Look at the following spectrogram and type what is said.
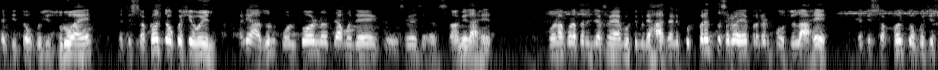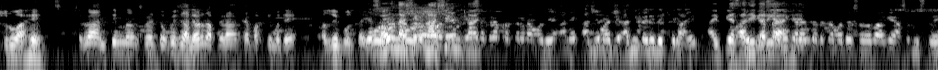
त्याची चौकशी सुरू आहे. त्याची सखोल चौकशी होईल. आणि अजून कोण कोण त्यामध्ये सगळे सामील आहेत कोणाकोणा तर त्या सगळ्या गोष्टीमध्ये हात आहे आणि कुठपर्यंत सगळं हे प्रकरण पोहोचलेलं आहे त्याची सखोल चौकशी सुरू आहे सगळं अंतिम सगळ्या चौकशी झाल्यावरच आपल्याला त्या बाबतीमध्ये अजूनही बोलता येईल नाशिक- नाशिक- या सगळ्या प्रकरणामध्ये अनेक आजी माजी अधिकारी देखील आहेत आयपीएस अधिकारी त्याच्यामध्ये सहभाग असं दिसतोय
